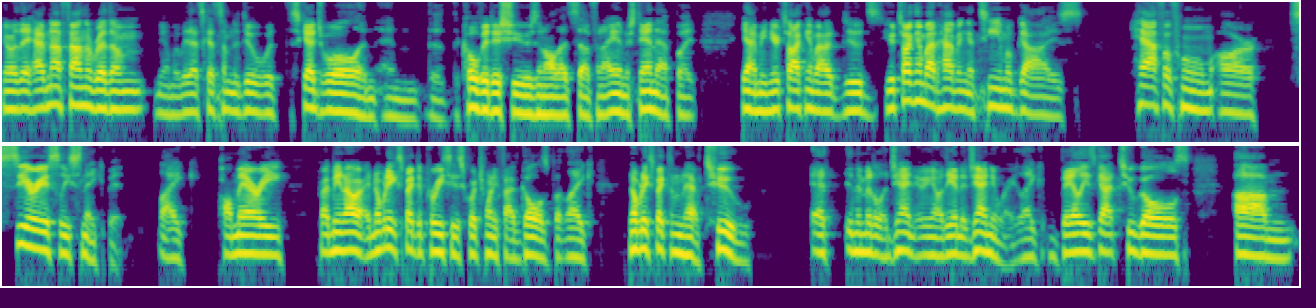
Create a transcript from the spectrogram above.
you know they have not found the rhythm. You know maybe that's got something to do with the schedule and and the the COVID issues and all that stuff. And I understand that, but yeah, I mean, you're talking about dudes, you're talking about having a team of guys, half of whom are seriously snake bit. Like Palmieri, I mean, all right, nobody expected Parise to score 25 goals, but like nobody expected him to have two at in the middle of January, you know, the end of January. Like Bailey's got two goals. Um,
